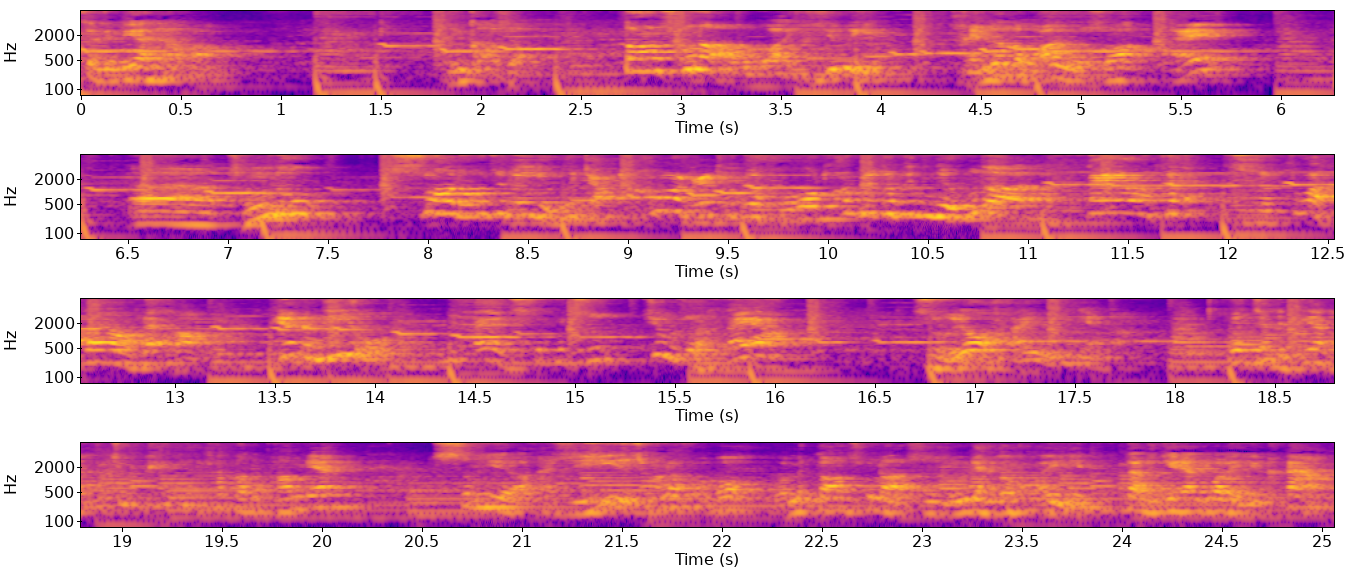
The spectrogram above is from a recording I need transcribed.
这个店呢哈，很搞笑。当初呢，我以为很多的网友说，哎，呃，成都双流这边有一家特别特别火爆、特别特别牛的三样菜，只做三样菜啊，别的没有，你爱吃不吃，就这三样。主要还有一点呢，说这个店呢就开在他的旁边，生意还是异常的火爆。我们当初呢是有点个怀疑，但是今天过来一看啊，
